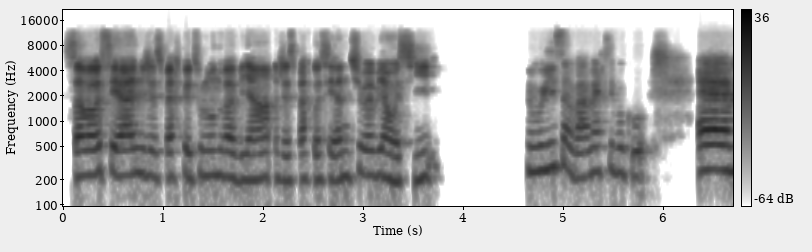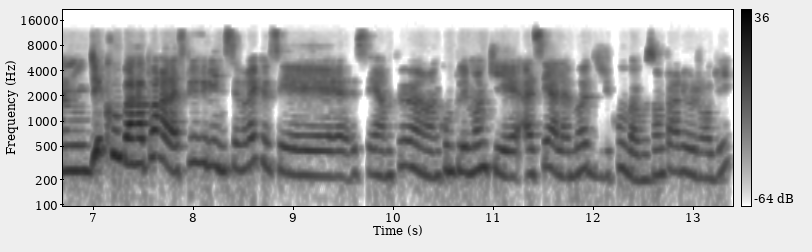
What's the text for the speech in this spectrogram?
Ça va Océane, j'espère que tout le monde va bien. J'espère qu'Océane, tu vas bien aussi. Oui, ça va, merci beaucoup. du coup, par rapport à la spiruline, c'est vrai que c'est un peu un complément qui est assez à la mode. Du coup, on va vous en parler aujourd'hui.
